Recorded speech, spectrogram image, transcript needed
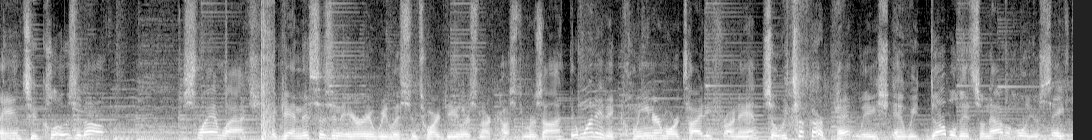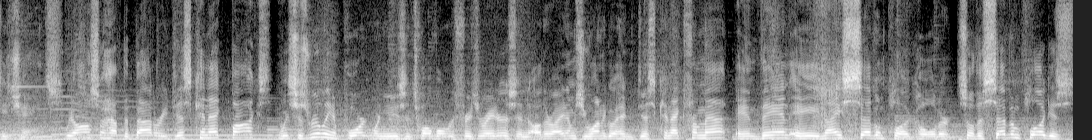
And to close it up, slam latch. Again, this is an area we listen to our dealers and our customers on. They wanted a cleaner, more tidy front end. So we took our pet leash and we doubled it so now to hold your safety chains. We also have the battery disconnect box, which is really important when you're using 12 volt refrigerators and other items. You want to go ahead and disconnect from that. And then a nice seven plug holder. So the seven plug is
